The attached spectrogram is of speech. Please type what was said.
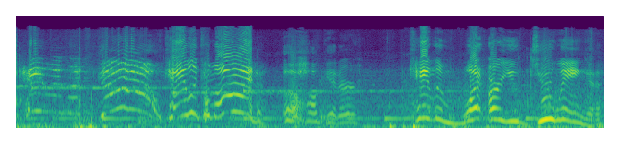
Caitlin, let's go. Caitlin, come on. Ugh, I'll get her. Caitlin, what are you doing?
